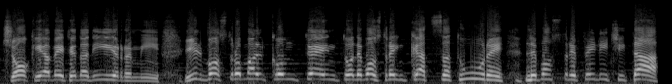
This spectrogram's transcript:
ciò che avete da dirmi, il vostro malcontento, le vostre incazzature, le vostre felicità.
